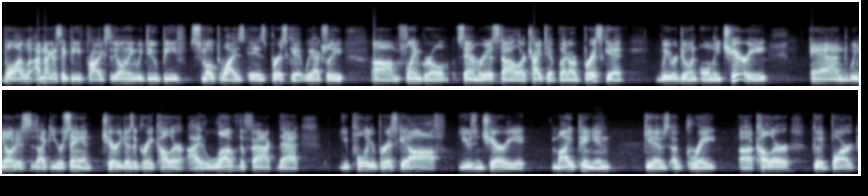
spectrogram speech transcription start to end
well, I w- I'm not going to say beef products. The only thing we do beef smoked wise is brisket. We actually um, flame grill Santa Maria style our tri-tip, but our brisket we were doing only cherry. And we noticed, like you were saying, cherry does a great color. I love the fact that you pull your brisket off using cherry, my opinion, gives a great uh, color, good bark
